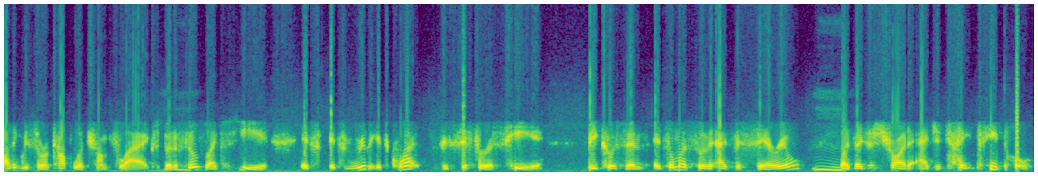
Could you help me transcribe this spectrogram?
I think we saw a couple of Trump flags, but it mm. feels like here it's it's really it's quite vociferous here because then it's almost sort of adversarial. Mm. Like they just try to agitate people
